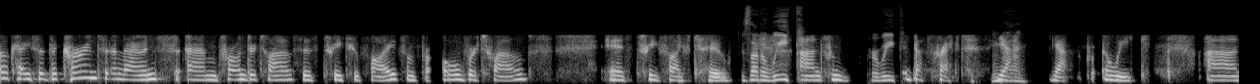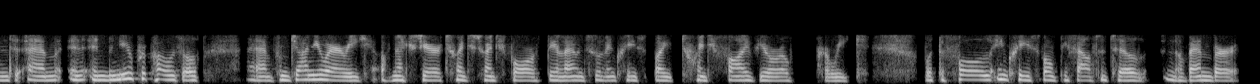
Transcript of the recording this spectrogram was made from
Okay, so the current allowance um, for under 12s is 325 and for over 12s is 352. Is that a week? And from per week? That's correct. Okay. Yeah. Yeah, a week. And um, in, in, the new proposal um, from January of next year, 2024, the allowance will increase by 25 euro per week. But the full increase won't be felt until November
